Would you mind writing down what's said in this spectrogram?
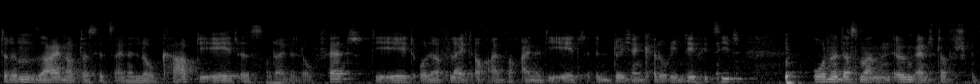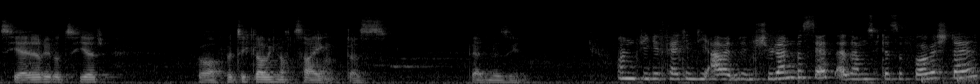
drin sein, ob das jetzt eine Low-Carb-Diät ist oder eine Low-Fat-Diät oder vielleicht auch einfach eine Diät in, durch ein Kaloriendefizit ohne dass man irgendeinen Stoff speziell reduziert, ja, wird sich, glaube ich, noch zeigen. Das werden wir sehen. Und wie gefällt Ihnen die Arbeit mit den Schülern bis jetzt? Also haben Sie sich das so vorgestellt?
